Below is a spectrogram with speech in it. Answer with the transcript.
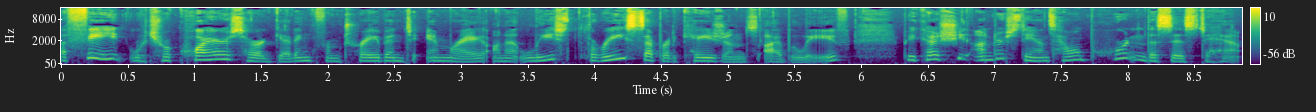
a feat which requires her getting from Trebon to Imre on at least three separate occasions, I believe, because she understands how important this is to him,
